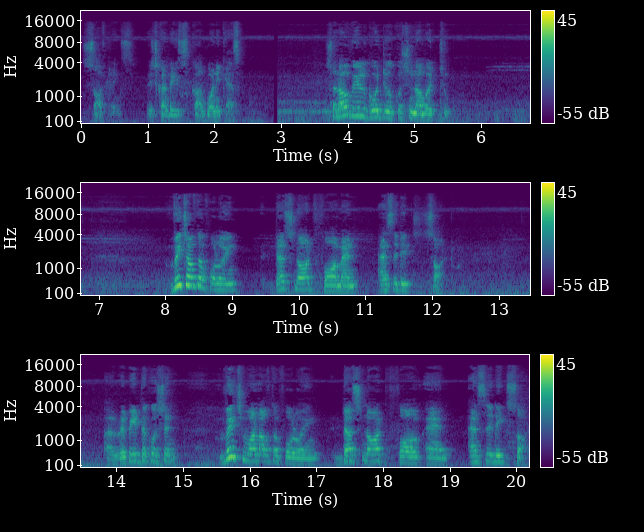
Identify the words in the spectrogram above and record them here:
soft drinks, which contains carbonic acid. So now we will go to question number two. Which of the following does not form an acidic salt? I'll repeat the question. Which one of the following does not form an acidic salt?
